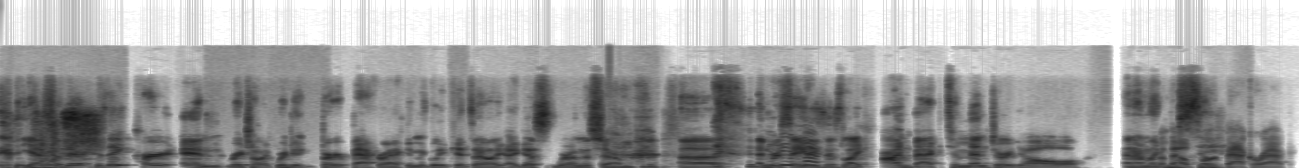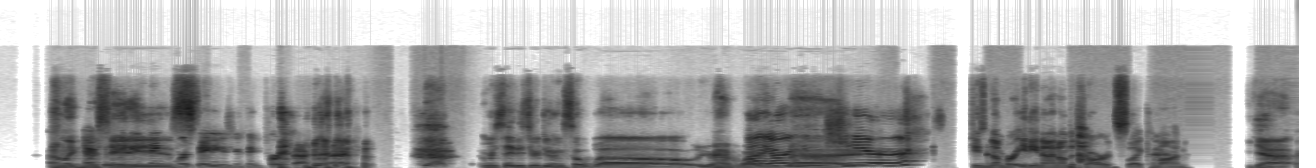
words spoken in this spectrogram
yeah, so they're because they Kurt and Rachel are like we're doing Burt Bacharach, and the Glee kids are like, I guess we're on the show. Uh, and Mercedes is like, I'm back to mentor y'all, and I'm like, About Merce- Burt Bacharach. I'm like Yeah, 'cause when you think Mercedes. Mercedes, you think Burt Bacharach. Yeah. Mercedes, you're doing so well. You're having why, Why are are you back? you here? She's number 89 on the charts. Like, come on. Yeah,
